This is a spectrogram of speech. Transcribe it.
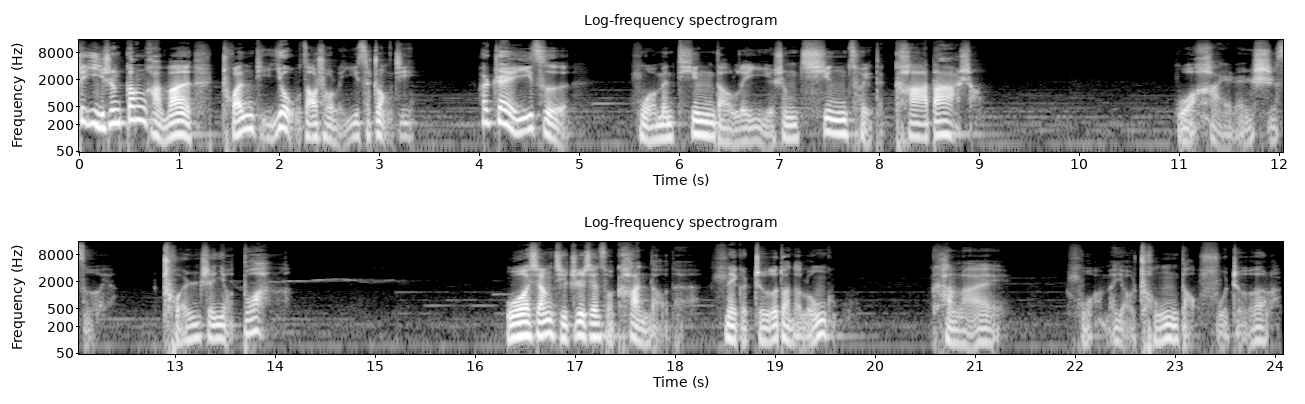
这一声刚喊完，船体又遭受了一次撞击，而这一次，我们听到了一声清脆的咔嗒声，我骇然失色呀！船身要断了，我想起之前所看到的那个折断的龙骨，看来我们要重蹈覆辙了。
